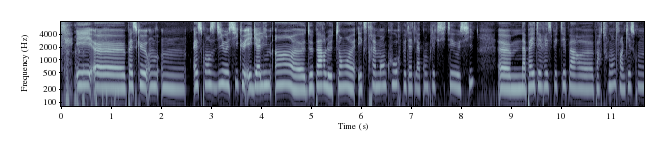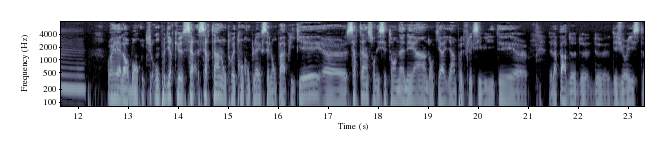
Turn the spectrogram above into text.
Et euh, parce que on, on, est-ce qu'on se dit aussi que Egalim 1, euh, de par le temps euh, extrêmement court, peut-être la complexité aussi, n'a pas été respecté par, par tout le monde? Enfin, qu'est-ce qu'on oui, alors bon, on peut dire que certains l'ont trouvé trop complexe et l'ont pas appliqué. Euh, certains sont dit c'est en année 1, donc il y a, y a, un peu de flexibilité euh, de la part de, de, de, des juristes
